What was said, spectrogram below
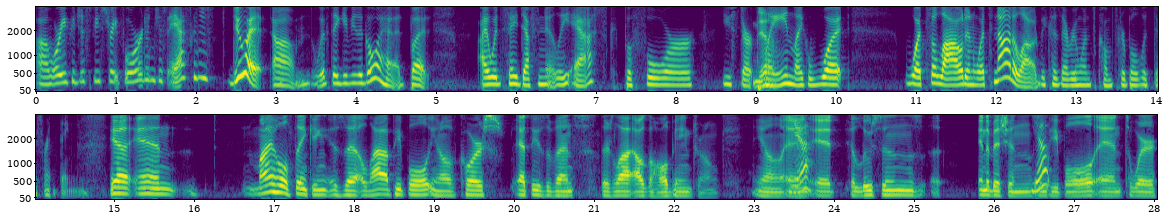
um, or you could just be straightforward and just ask and just do it um, if they give you the go ahead but i would say definitely ask before you start Yeah. playing like what what's allowed and what's not allowed because everyone's comfortable with different things Yeah, and my whole thinking is that a lot of people, you know, of course, at these events, there's a lot of alcohol being drunk, you know, and Yeah. it, it loosens uh, inhibitions in people, and to where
